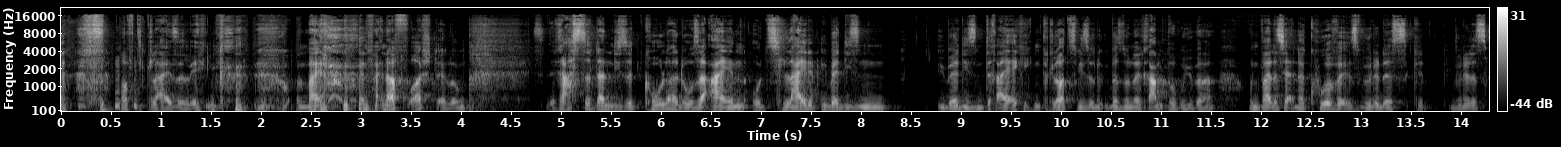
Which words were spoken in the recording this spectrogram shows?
auf die Gleise legen. Und mein, in meiner Vorstellung rastet dann diese Cola-Dose ein und slidet über diesen, über diesen dreieckigen Klotz wie so über so eine Rampe rüber. Und weil es ja in der Kurve ist, würde das, würde das,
